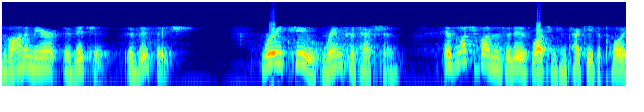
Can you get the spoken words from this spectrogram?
Zvonimir Ivicic. Worry 2, rim protection. As much fun as it is watching Kentucky deploy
